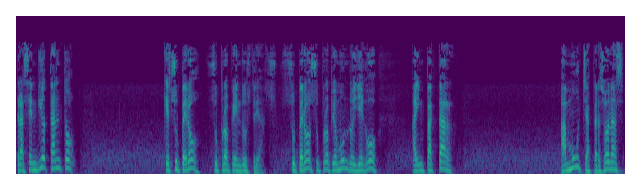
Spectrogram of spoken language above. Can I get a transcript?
trascendió tanto que superó su propia industria, superó su propio mundo y llegó a impactar a muchas personas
